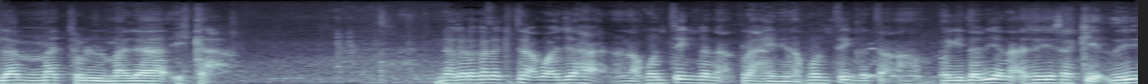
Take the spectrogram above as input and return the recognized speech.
Lammatul malaikah Dan kadang-kadang kita nak buat jahat Nak punting ke nak kelahi ni Nak punting ke tak ha. Pagi tadi anak saya sakit Jadi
